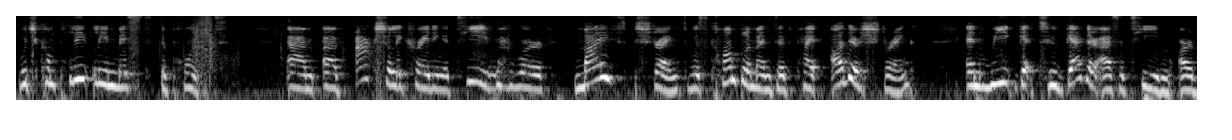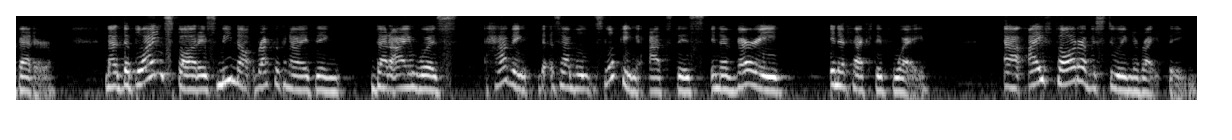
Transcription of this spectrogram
which completely missed the point. Um, of actually creating a team where my strength was complemented by other strength and we get together as a team are better. Now, the blind spot is me not recognizing that I was having, as I was looking at this in a very ineffective way. Uh, I thought I was doing the right thing.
